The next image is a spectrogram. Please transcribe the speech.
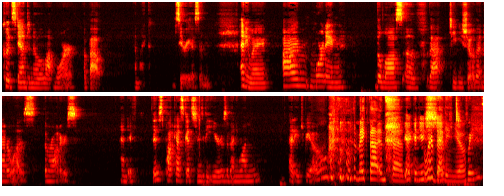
could stand to know a lot more about. And like Sirius and anyway, I'm mourning the loss of that TV show that never was, The Marauders. And if this podcast gets into the ears of anyone at HBO. Make that instead. yeah, could you? We're shift, begging you, please.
